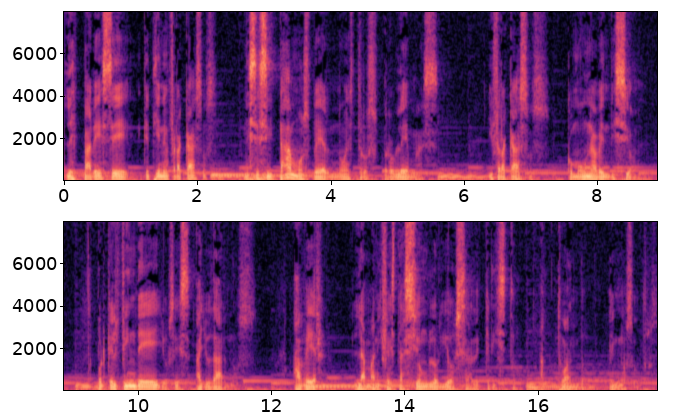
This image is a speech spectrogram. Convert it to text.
¿Les parece que tienen fracasos? Necesitamos ver nuestros problemas y fracasos como una bendición, porque el fin de ellos es ayudarnos a ver la manifestación gloriosa de Cristo actuando en nosotros.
